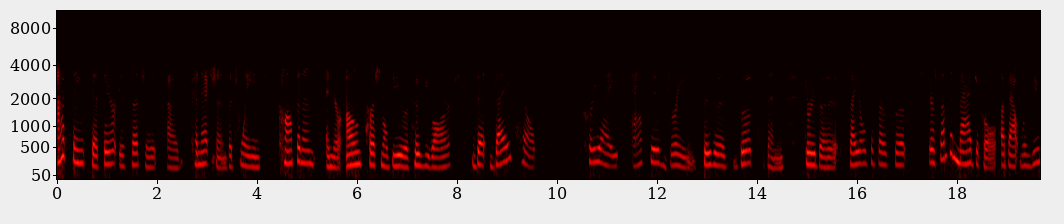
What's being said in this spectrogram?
I think that there is such a, a connection between confidence and your own personal view of who you are that they help create active dreams through the books and through the sales of those books. There's something magical about when you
